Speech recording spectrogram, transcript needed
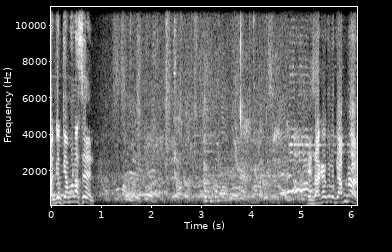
আঙ্কেল কেমন আছেন? এই জায়গাগুলো কি আপনার?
